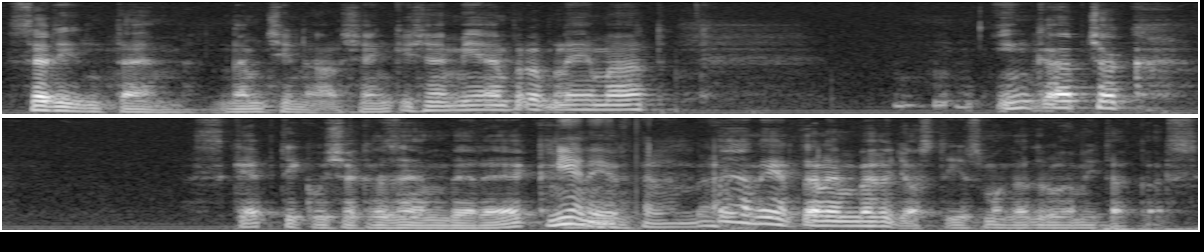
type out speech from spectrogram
Szerintem nem csinál senki semmilyen problémát, inkább csak szkeptikusak az emberek. Milyen értelemben? Olyan értelemben, hogy azt írsz magadról, amit akarsz.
